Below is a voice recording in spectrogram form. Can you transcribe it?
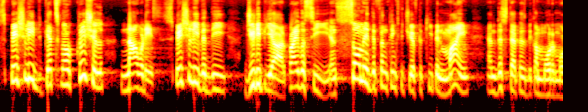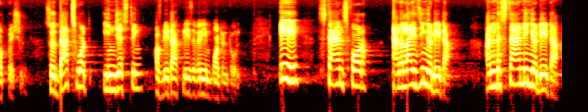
Especially it gets more crucial nowadays, especially with the GDPR, privacy, and so many different things which you have to keep in mind, and this step has become more and more crucial. So that's what ingesting of data plays a very important role. A stands for analyzing your data, understanding your data,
